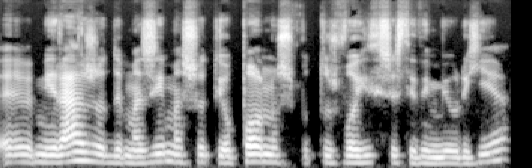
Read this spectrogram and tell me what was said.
ε, μοιράζονται μαζί μας ότι ο πόνος που τους βοήθησε στη δημιουργία;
